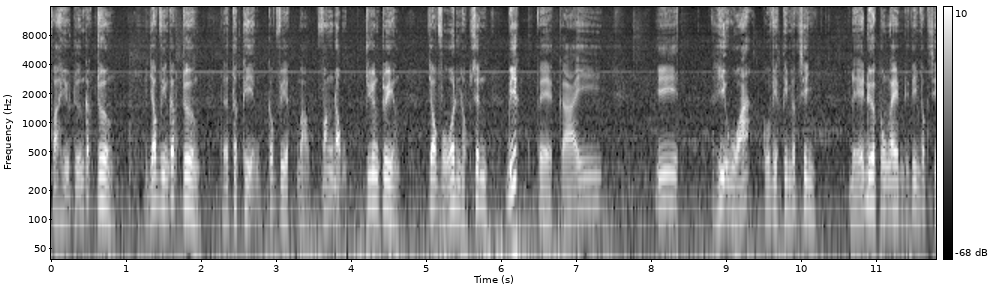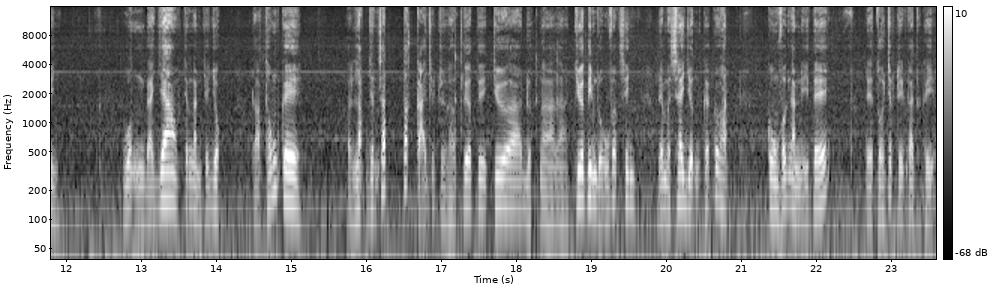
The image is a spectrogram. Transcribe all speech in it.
và hiệu trưởng các trường, giáo viên các trường để thực hiện các việc mà vận động tuyên truyền cho phụ huynh học sinh biết về cái, cái hiệu quả của việc tiêm vaccine để đưa con em đi tiêm vaccine. Quận đã giao cho ngành giáo dục đã thống kê lập danh sách tất cả những trường hợp chưa chưa được à, là chưa tiêm đủ vaccine để mà xây dựng các kế hoạch cùng với ngành y tế để tổ chức triển khai thực hiện.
